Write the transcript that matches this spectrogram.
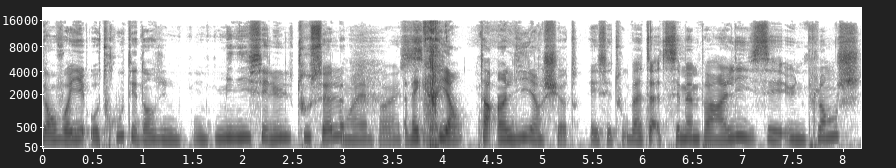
t'es envoyé au trou, t'es dans une, une mini-cellule tout seul, Ouais, bah ouais, avec ça. rien. T'as un lit, un chiotte, et c'est tout. Bah, c'est même pas un lit, c'est une planche,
